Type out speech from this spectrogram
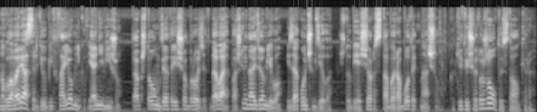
но главаря среди убитых наемников я не вижу. Так что он где-то еще бродит. Давай, пошли найдем его и закончим дело, чтобы я еще раз с тобой работать начал. Какие-то еще то желтые сталкеры.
